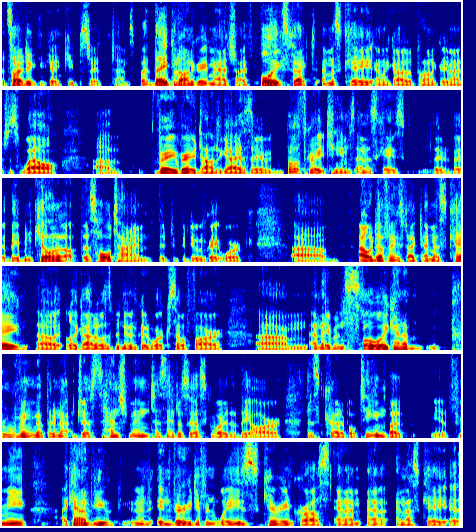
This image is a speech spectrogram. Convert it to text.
it's hard to keep straight sometimes, but they put on a great match. I fully expect MSK and Legado to put on a great match as well. Uh, very very talented guys. They're both great teams. MSK's they're, they have been killing it this whole time. They've been doing great work. Uh, I would definitely expect MSK. Uh, Legado has been doing good work so far, um, and they've been slowly kind of proving that they're not just henchmen to Santos Escobar, that they are this credible team. But you know, for me, I kind of view in, very different ways Karrion Kross and M- M- MSK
